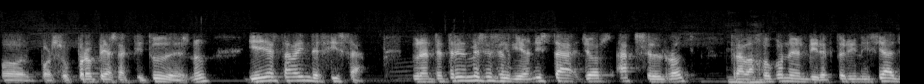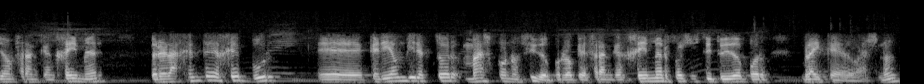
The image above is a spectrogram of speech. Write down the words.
por, por sus propias actitudes, ¿no? Y ella estaba indecisa. Durante tres meses el guionista George Axelrod trabajó con el director inicial John Frankenheimer, pero el agente de Hepburn eh, quería un director más conocido, por lo que Frankenheimer fue sustituido por Blake Edwards, ¿no?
